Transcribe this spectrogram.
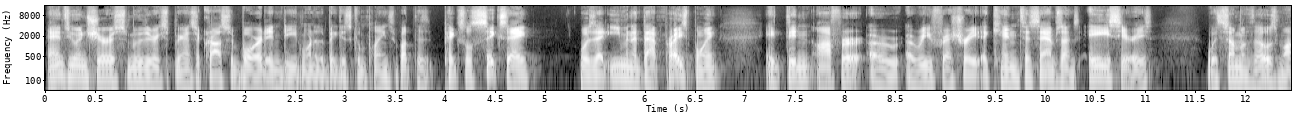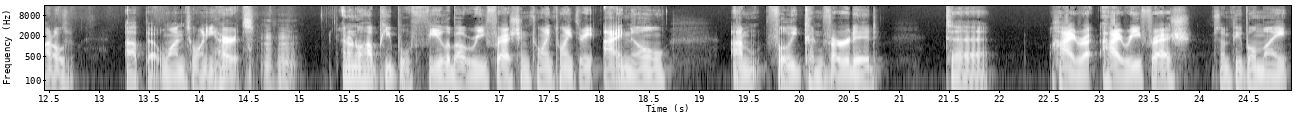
and to ensure a smoother experience across the board. Indeed, one of the biggest complaints about the Pixel 6a was that even at that price point, it didn't offer a, a refresh rate akin to Samsung's A series, with some of those models up at 120 hertz. Mm-hmm. I don't know how people feel about refresh in 2023. I know I'm fully converted to high re- high refresh. Some people might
